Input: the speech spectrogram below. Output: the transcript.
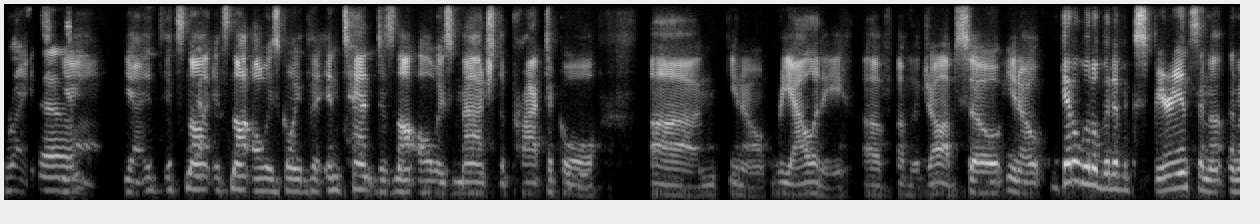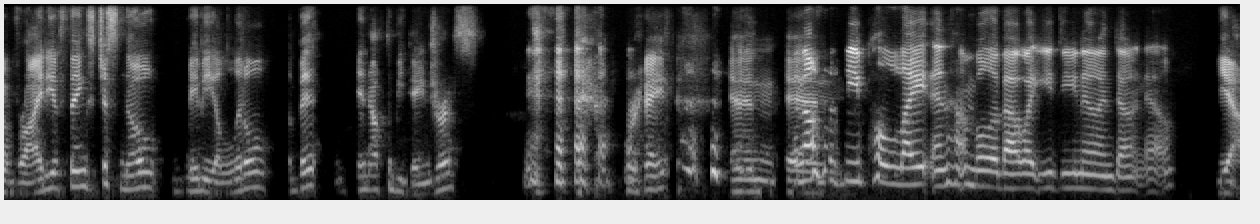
Right. So. yeah. Yeah it, it's not it's not always going the intent does not always match the practical um, you know reality of, of the job. So you know get a little bit of experience in a, in a variety of things. Just know maybe a little a bit enough to be dangerous right and, and, and also be polite and humble about what you do know and don't know yeah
